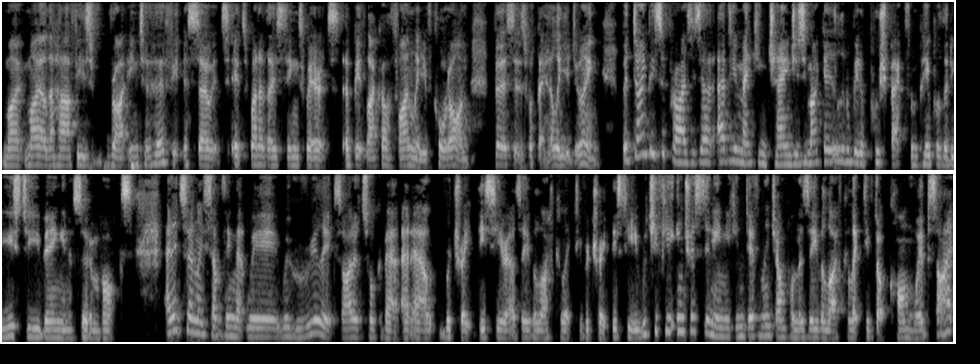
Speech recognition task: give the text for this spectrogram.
My my other half is right into her fitness, so it's it's one of those things where it's a bit like, oh, finally you've caught on, versus what the hell are you doing? But don't be surprised as as you're making changes, you might get a little bit of pushback from people that are used to you being in a certain box, and it's certainly something that we're we're really excited to talk about at our retreat this year, our Ziva Life Collective retreat this year. Which, if you're interested in, you can definitely jump on the ZivaLifeCollective.com website.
